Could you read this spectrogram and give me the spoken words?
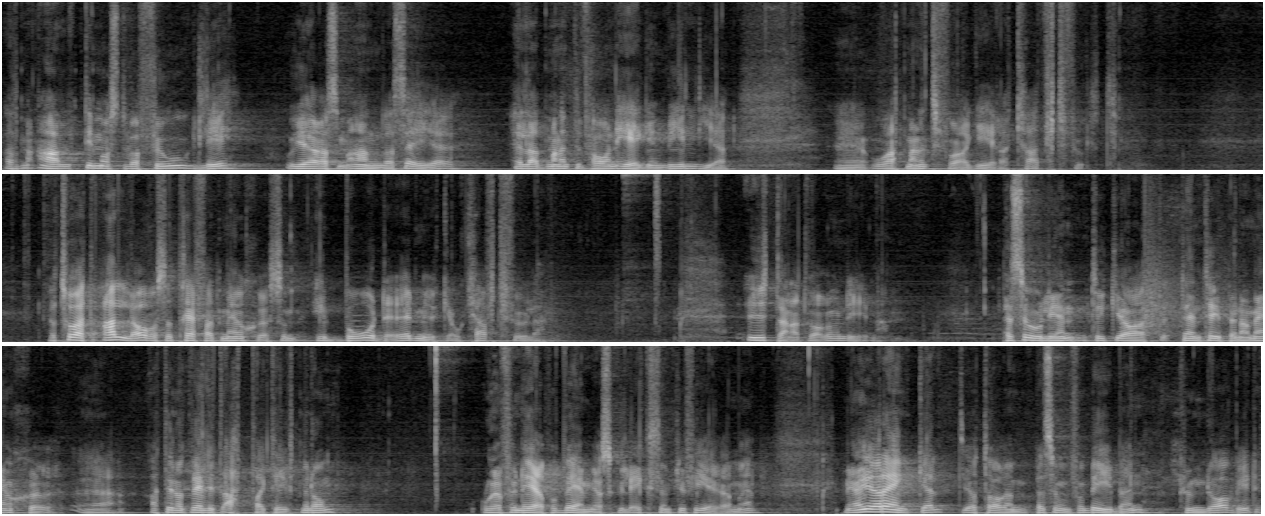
att man alltid måste vara foglig och göra som andra säger, eller att man inte får ha en egen vilja Eh, och att man inte får agera kraftfullt. Jag tror att alla av oss har träffat människor som är både ödmjuka och kraftfulla utan att vara undergivna. Personligen tycker jag att den typen av människor, eh, att det är något väldigt attraktivt med dem. Och jag funderar på vem jag skulle exemplifiera med. Men jag gör det enkelt. Jag tar en person från Bibeln, kung David.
